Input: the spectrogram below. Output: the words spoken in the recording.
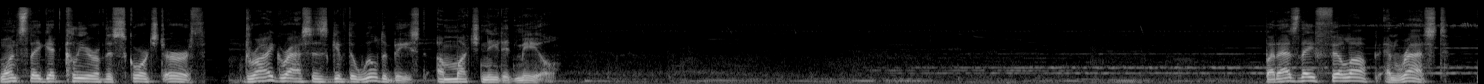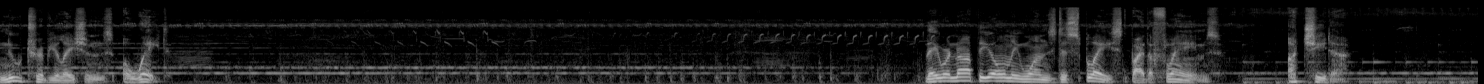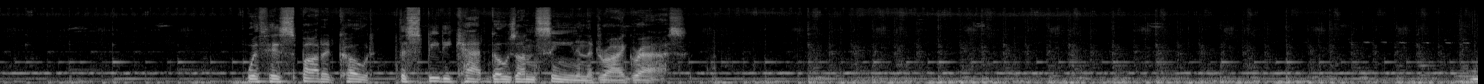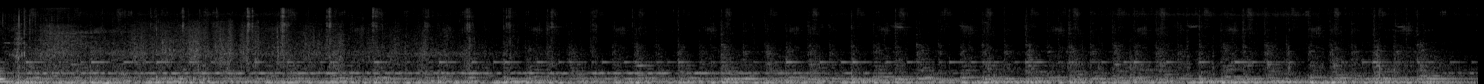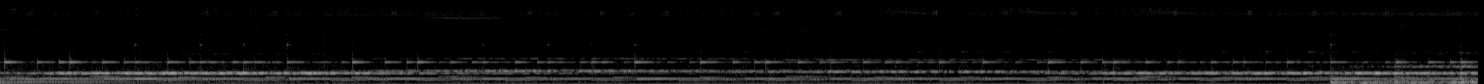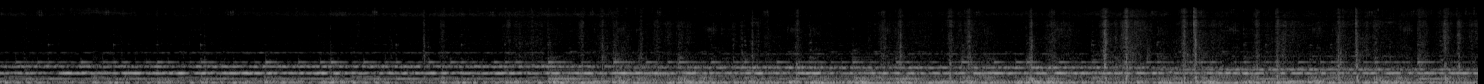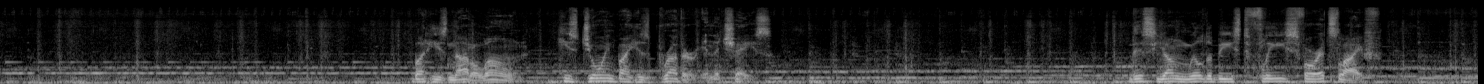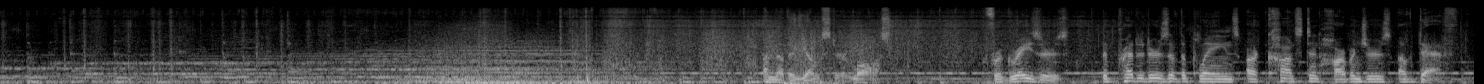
Once they get clear of the scorched earth, dry grasses give the wildebeest a much-needed meal. But as they fill up and rest, new tribulations await. They were not the only ones displaced by the flames. A cheetah. With his spotted coat, the speedy cat goes unseen in the dry grass. But he's not alone. He's joined by his brother in the chase. This young wildebeest flees for its life. Another youngster lost. For grazers, the predators of the plains are constant harbingers of death.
